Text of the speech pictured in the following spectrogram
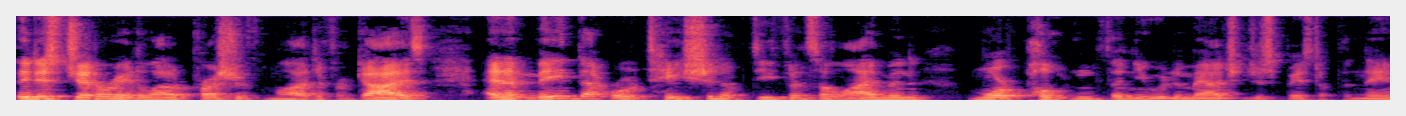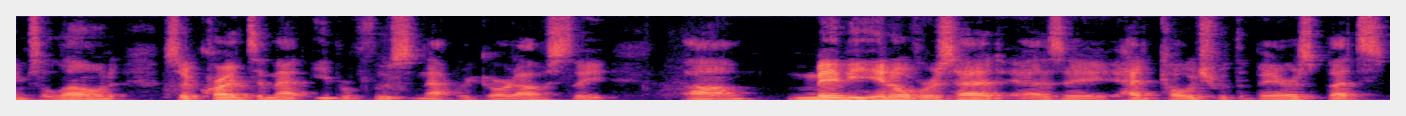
they just generate a lot of pressure from a lot of different guys, and it made that rotation of defensive linemen more potent than you would imagine just based off the names alone. So credit to Matt Eberflus in that regard. Obviously, um, maybe in over his head as a head coach with the Bears. But that's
